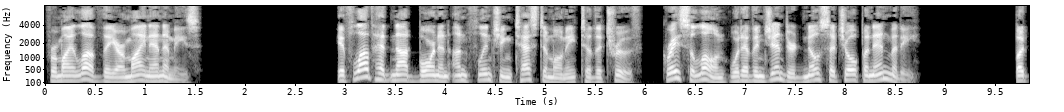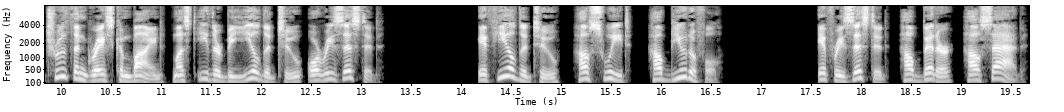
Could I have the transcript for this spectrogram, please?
For my love, they are mine enemies. If love had not borne an unflinching testimony to the truth, grace alone would have engendered no such open enmity. But truth and grace combined must either be yielded to or resisted. If yielded to, how sweet, how beautiful. If resisted, how bitter, how sad.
